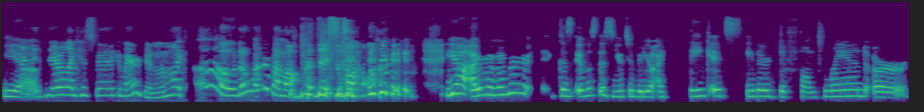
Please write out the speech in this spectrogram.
Yeah, they're like Hispanic American, and I'm like, oh, no wonder my mom put this on. yeah, I remember because it was this YouTube video. I think it's either Defunctland or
